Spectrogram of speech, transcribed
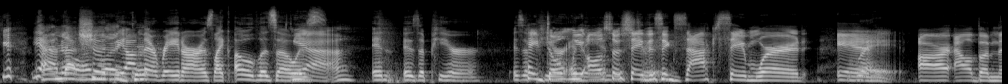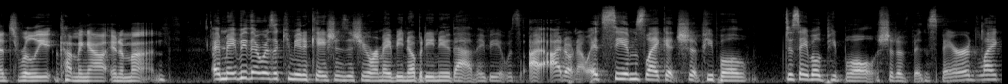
Yeah, I know, that should like, be on their radar as like, oh, Lizzo Yeah. is in, is a peer. Is hey, don't we also say this exact same word in Right. our album that's really coming out in a month? And maybe there was a communications issue, or maybe nobody knew that. Maybe it was. I, I don't know. It seems like it should people disabled people should have been spared like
